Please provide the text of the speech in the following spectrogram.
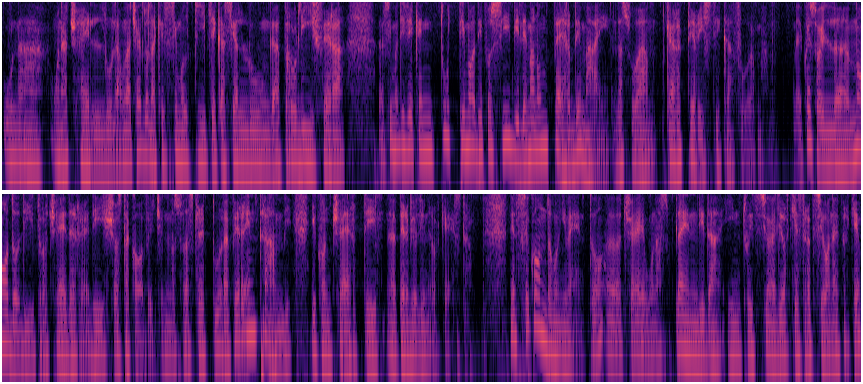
una, una, cellula, una cellula che si moltiplica, si allunga, prolifera, si modifica in tutti i modi possibili, ma non perde mai la sua caratteristica forma. E questo è il modo di procedere di Shostakovich nella sua scrittura per entrambi i concerti eh, per violino e orchestra. Nel secondo movimento eh, c'è una splendida intuizione di orchestrazione perché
